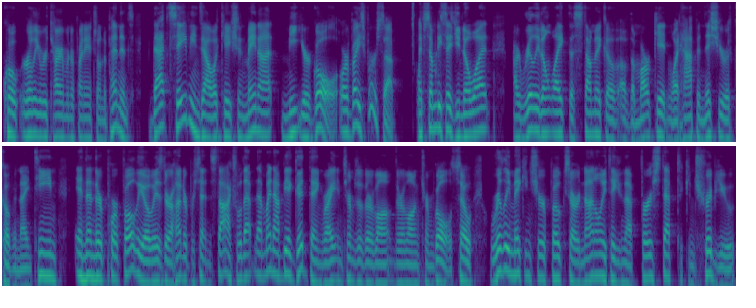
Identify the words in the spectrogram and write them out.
quote early retirement or financial independence, that savings allocation may not meet your goal or vice versa if somebody says, you know what, I really don't like the stomach of, of the market and what happened this year with COVID 19. And then their portfolio is they're 100% in stocks. Well, that, that might not be a good thing, right, in terms of their long their long term goals. So, really making sure folks are not only taking that first step to contribute,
